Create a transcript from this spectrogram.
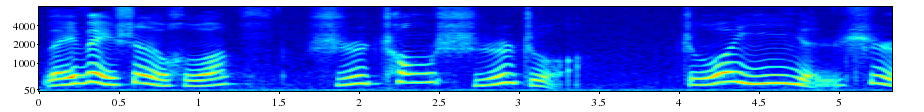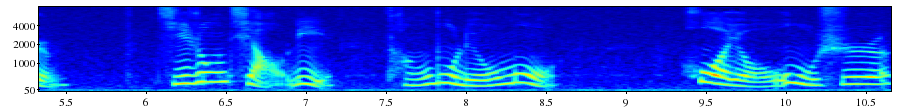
为未甚合，时称十者，辄以隐士。其中巧丽，曾不留目，或有误失。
